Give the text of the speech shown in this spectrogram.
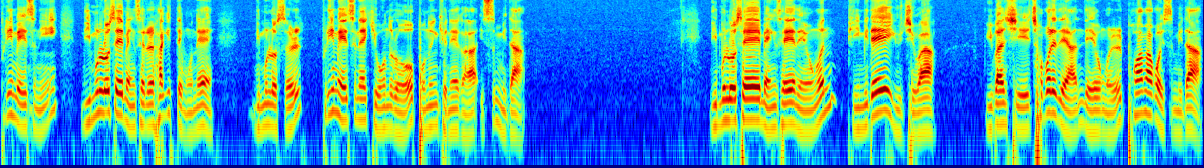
프리메이슨이 니므롯의 맹세를 하기 때문에 니므롯을 프리메이슨의 기원으로 보는 견해가 있습니다. 니므롯의 맹세의 내용은 비밀의 유지와 위반 시 처벌에 대한 내용을 포함하고 있습니다.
